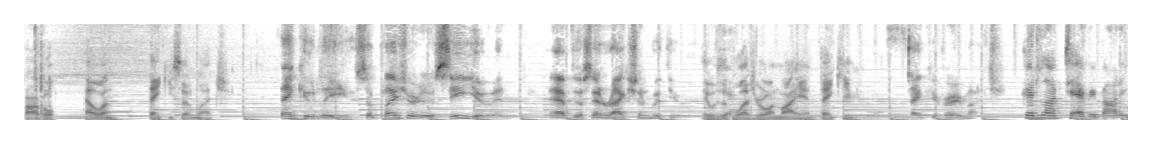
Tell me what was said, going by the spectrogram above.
Harville, Helen, thank you so much. Thank you, Lee. It's a pleasure to see you and have this interaction with you. It was yeah. a pleasure on my end. Thank you. Thank you very much. Good luck to everybody.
